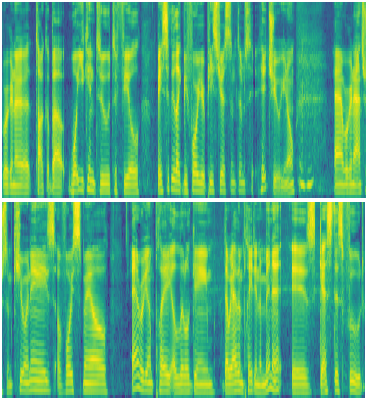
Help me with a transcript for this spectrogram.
we're gonna talk about what you can do to feel basically like before your PCOS symptoms hit you. You know, and we're gonna answer some Q and A's, a voicemail, and we're gonna play a little game that we haven't played in a minute. Is guess this food.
